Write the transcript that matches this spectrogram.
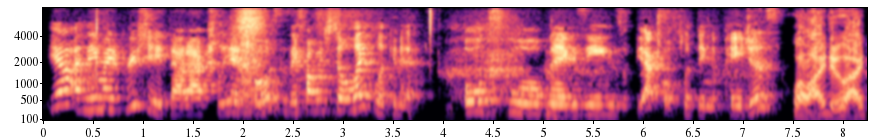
Yeah, and they might appreciate that actually, I suppose, because they probably still like looking at old school magazines with the actual flipping of pages. Well, I do. I,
